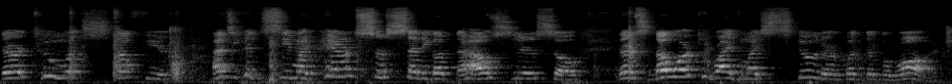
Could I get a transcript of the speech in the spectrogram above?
There are too much stuff here. As you can see, my parents are setting up the house here, so there's nowhere to ride my scooter but the garage,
